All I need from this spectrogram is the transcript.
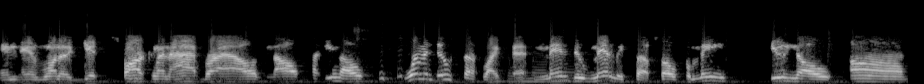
and, and want to get sparkling eyebrows and all. You know, women do stuff like that. Men do manly stuff. So for me, you know, um,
